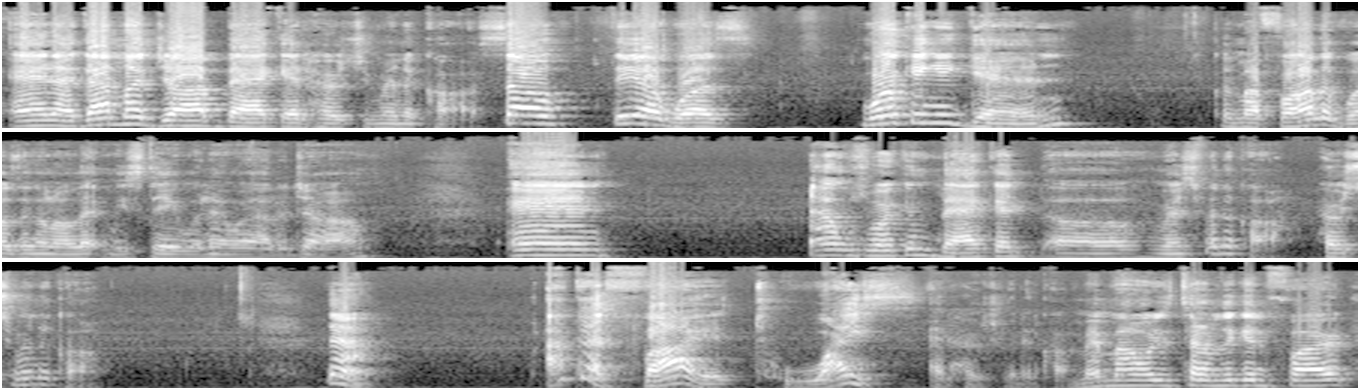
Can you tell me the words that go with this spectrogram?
And I got my job back at Hertz Rent a Car. So there I was, working again, because my father wasn't going to let me stay with him without a job. And I was working back at uh, Rent a Car, Hertz Rent a Car. Now, I got fired twice at Hertz Rent-A-Car. Remember all these times I getting fired?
